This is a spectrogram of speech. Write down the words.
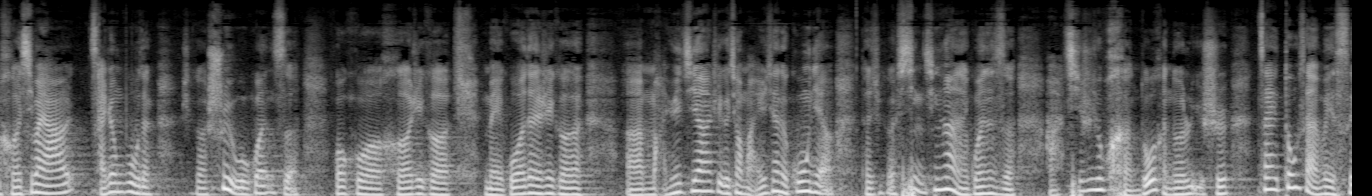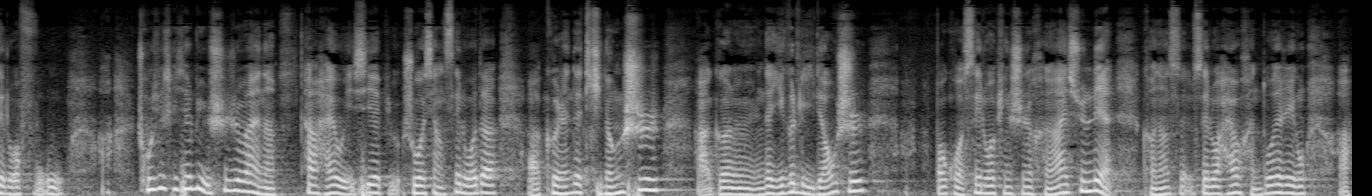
和西班牙财政部的这个税务官司，包括和这个美国的这个啊马约加这个叫马约加的姑娘的这个性侵案的官司啊，其实有很多很多律师在都在为 C 罗服务啊。除去这些律师之外呢，他还有一些，比如说像 C 罗的啊个人的体能师啊，个人的一个理疗师，包括 C 罗平时很爱训练，可能 C C 罗还有很多的这种啊，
